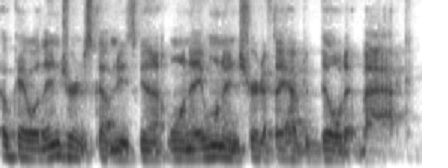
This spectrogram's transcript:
Okay, well, the insurance company is going to they want to insure it if they have to build it back.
